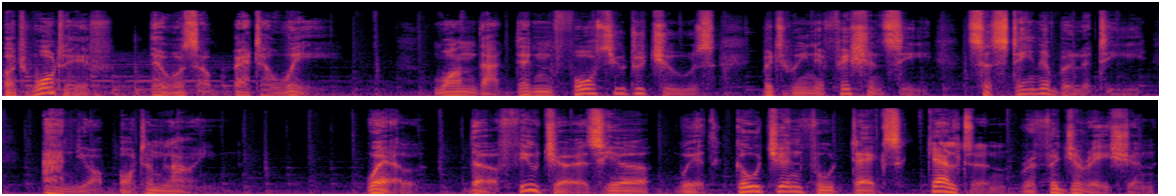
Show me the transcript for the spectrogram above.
But what if there was a better way? One that didn't force you to choose between efficiency, sustainability, and your bottom line. Well, the future is here with Cochin FoodTech's Kelton Refrigeration,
